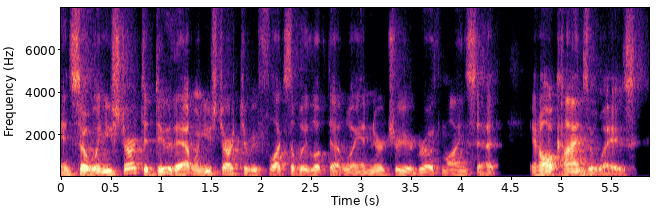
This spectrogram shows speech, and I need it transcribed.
and so when you start to do that, when you start to reflexively look that way and nurture your growth mindset in all kinds of ways,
